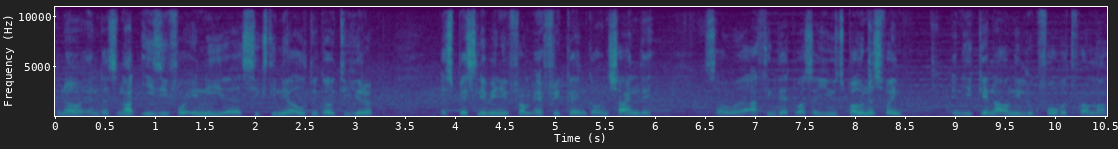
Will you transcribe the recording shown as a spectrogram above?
you know, and it's not easy for any 16-year-old uh, to go to Europe, especially when you're from Africa and go and shine there. So uh, I think that was a huge bonus for him, and he can only look forward from now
